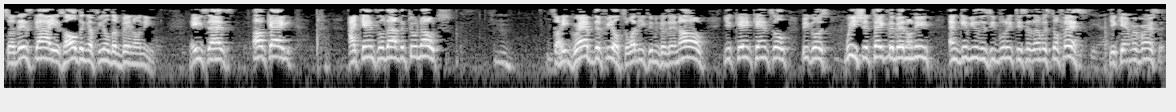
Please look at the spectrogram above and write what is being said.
So this guy is holding a field of Benoni. He says, okay, I canceled out the two notes. So he grabbed the field. So what do you think? Because they no, you can't cancel because we should take the Benoni and give you the Ziburit. He says, I was tofes. You can't reverse it.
